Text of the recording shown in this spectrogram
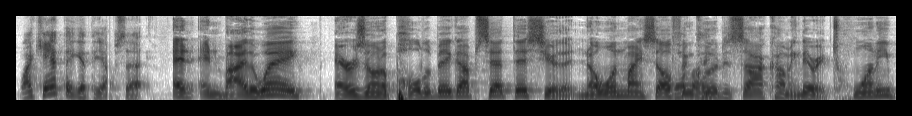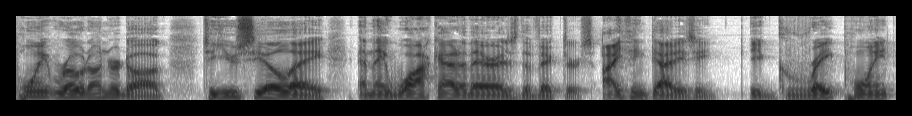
Why can't they get the upset? And and by the way, Arizona pulled a big upset this year that no one, myself no included, saw coming. They're a 20 point road underdog to UCLA, and they walk out of there as the victors. I think that is a, a great point.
